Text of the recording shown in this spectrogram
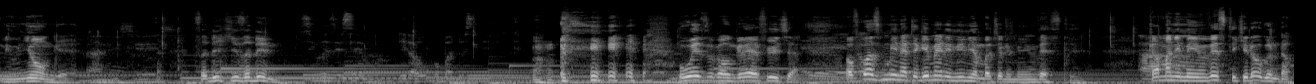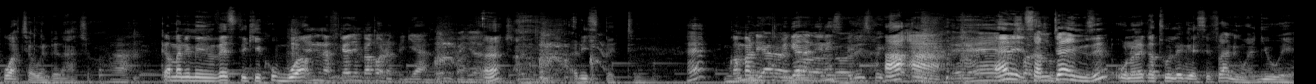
ni unyonge. Siwezi. sadiki zadin siwezi sema ila huko bado sijafika. Huwezi ukaongelea future. Of course mi nategemea ni nini ambacho nimeinvest kama nimeinvesti kidogo nitakuacha uende nacho. Ah. kama nimeinvesti kikubwa Yaani nafikaje mpaka unapigana eh? respect. Eh? Ah, ah. Eh, yaani sometimes eh, unaweka tu legacy fulani wajue.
